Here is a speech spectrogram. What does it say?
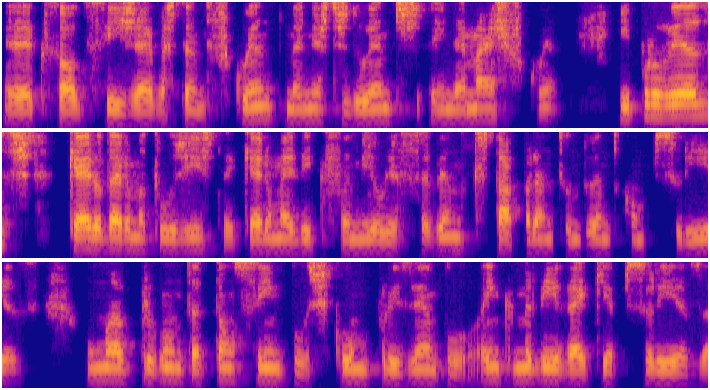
que só de si já é bastante frequente, mas nestes doentes ainda é mais frequente. E por vezes, quer o dermatologista, quer o médico de família, sabendo que está perante um doente com psoríase, uma pergunta tão simples como, por exemplo, em que medida é que a psoríase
